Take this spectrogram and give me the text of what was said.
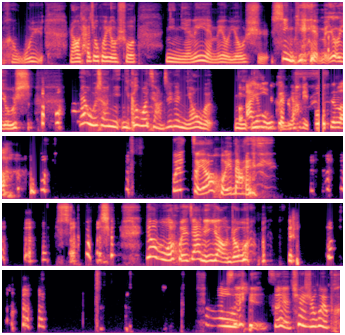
很无语。然后他就会又说：“你年龄也没有优势，性别也没有优势。”哎，我想你，你跟我讲这个，你要我，你要我怎样？你抽心了，我怎样回答你？我说，要不我回家你养着我吧。所以，所以确实会碰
